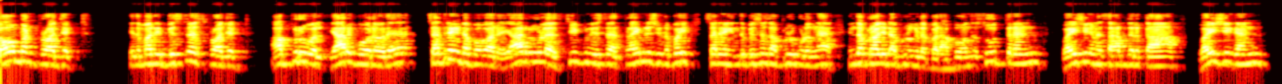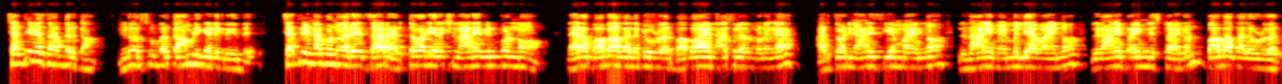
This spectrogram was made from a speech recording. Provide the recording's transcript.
கவர்மெண்ட் ப்ராஜெக்ட் இது மாதிரி பிசினஸ் ப்ராஜெக்ட் அப்ரூவல் யாருக்கு போறவரு? சத்திரன் கிட்ட போவாரு. யார் ruler chief minister prime minister போய் சார் இந்த பிசினஸ் அப்ரூவல் கொடுங்க. இந்த ப்ராஜெக்ட் அப்ரூவல் கிடப்பாரு அப்போ வந்து சூத்திரன் வைசிகனை சார்ந்திருக்கான் வைசிகன் சத்ரியனை சார்ந்திருக்கான் இன்னொரு சூப்பர் காமெடி கேட்டுக்கிறது இது சத்ரி என்ன பண்ணுவாரு? சார் அடுத்த வாடி எலெக்ஷன் நானே வின் பண்ணும் நேரா பாபா கால போய் விடுவார். பாபா என்ன ஆசீர்வாதம் பண்ணுங்க. அடுத்த வாட்டி நானே சிஎம் ஆயிடணும். இல்ல நானே எம்எல்ஏ ஆயிடணும். இல்ல நானே பிரைம் மினிஸ்டர் ஆயிடணும். பாபா கால விடுவார்.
